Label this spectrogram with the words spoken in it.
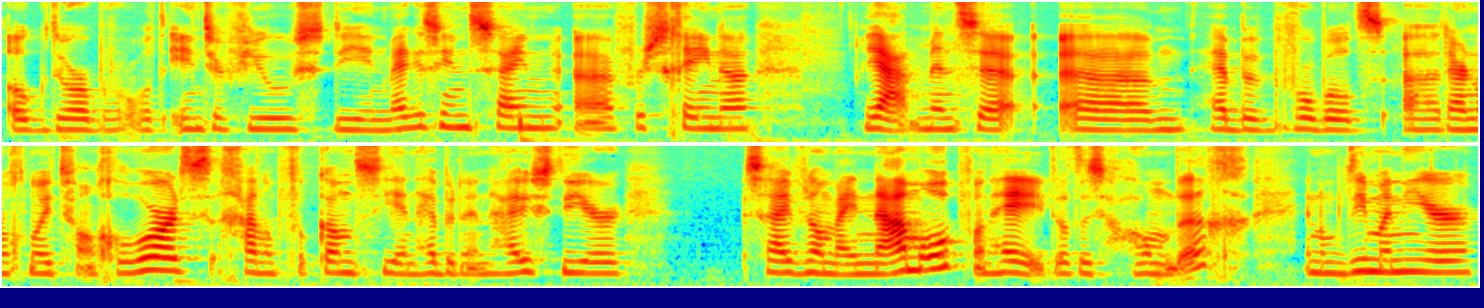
Ook door bijvoorbeeld interviews die in magazines zijn eh, verschenen. Ja, mensen ehm, hebben bijvoorbeeld eh, daar nog nooit van gehoord, gaan op vakantie en hebben een huisdier. Schrijven dan mijn naam op van hey, dat is handig. En op die manier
